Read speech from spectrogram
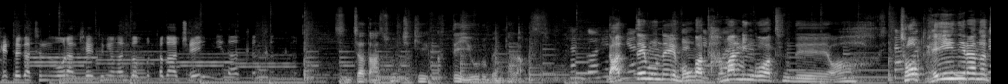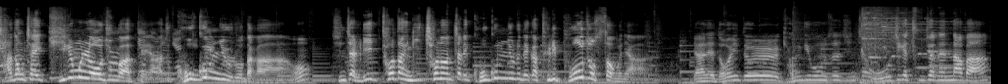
캐틀 같은 오랑캐 등용한 것부터가 죄입니다. 크크크. 진짜 나 솔직히 그때 이후로 멘탈 나갔어. 한거 나 해주면 때문에 뭔가 다 말린 것 같은데 와, 저 베인이라는 자동차에 기름을 넣어준 것 같아. 아주 고급유로다가 어? 진짜 리터당 2,000원짜리 고급유로 내가 들이부어줬어 그냥 야 근데 너희들 경기 보면서 진짜 오지게 충전했나봐.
